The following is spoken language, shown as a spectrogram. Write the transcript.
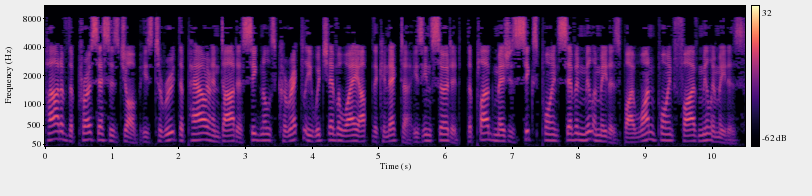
Part of the processor's job is to route the power and data signals correctly whichever way up the connector is inserted. The plug measures 6.7 mm by 1.5 mm.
